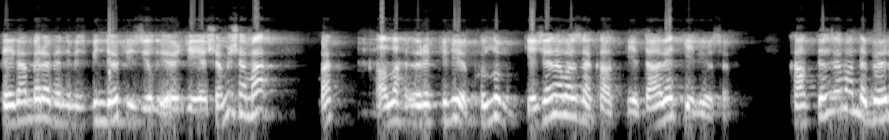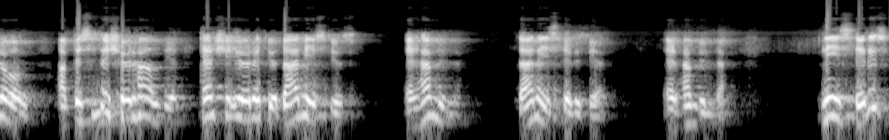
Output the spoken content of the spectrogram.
Peygamber Efendimiz 1400 yıl önce yaşamış ama bak Allah öğretiliyor. Kulum gece namazına kalk diye davet geliyor sana. Kalktığın zaman da böyle ol. Abdestini de şöyle al diye. Her şeyi öğretiyor. Daha ne istiyorsun? Elhamdülillah. Daha ne isteriz yani? Elhamdülillah. Ne isteriz?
